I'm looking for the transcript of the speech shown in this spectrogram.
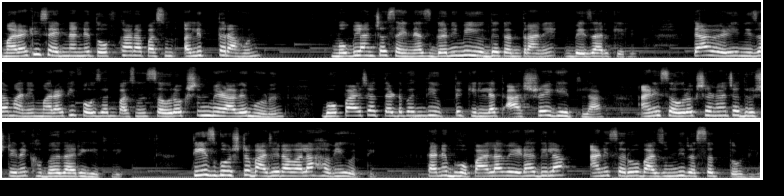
मराठी सैन्याने तोफखारापासून अलिप्त राहून मोगलांच्या सैन्यास गनिमी युद्धतंत्राने बेजार केले. त्यावेळी निजामाने मराठी फौजांपासून संरक्षण मिळावे म्हणून भोपाळच्या तटबंदीयुक्त किल्ल्यात आश्रय घेतला आणि संरक्षणाच्या दृष्टीने खबरदारी घेतली. तीच गोष्ट बाजीरावाला हवी होती. त्याने भोपाळला वेढा दिला आणि सर्व बाजूंनी रसद तोडली.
